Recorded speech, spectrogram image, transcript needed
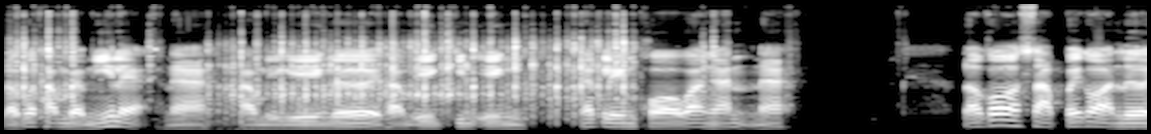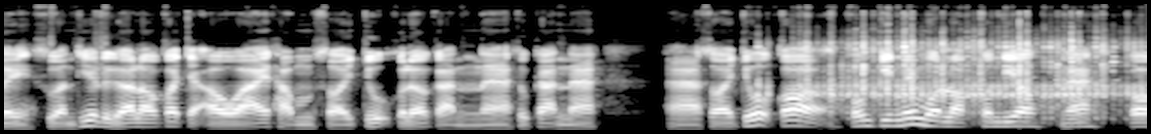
เราก็ทำแบบนี้แหละนะทำเองเองเลยทำเองกินเองนักเลงพอว่างั้นนะเราก็สับไปก่อนเลย ส่วนที่เหลือเราก็จะเอาไว้ทำซอยจุก็แล้วกันนะ ทุกท่านนะ อ่าซอยจุก็คงกินไม่หมดหรอกคนเดียวนะ ก็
